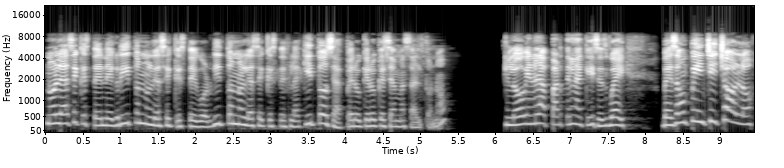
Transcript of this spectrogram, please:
no le hace que esté negrito, no le hace que esté gordito, no le hace que esté flaquito, o sea, pero quiero que sea más alto, ¿no? Y luego viene la parte en la que dices, güey, ves a un pinche cholo.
